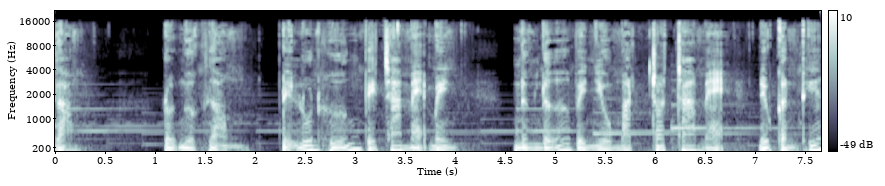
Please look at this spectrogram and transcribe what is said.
dòng. Lội ngược dòng để luôn hướng về cha mẹ mình, nâng đỡ về nhiều mặt cho cha mẹ nếu cần thiết.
